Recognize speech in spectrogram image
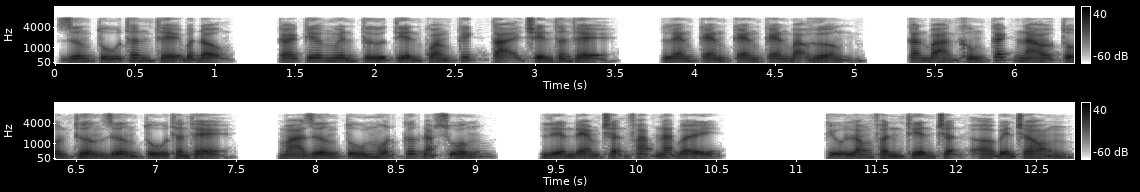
Dương Tú thân thể bất động, cái kia nguyên tử tiền quang kích tại trên thân thể, len ken ken ken bạo hưởng, căn bản không cách nào tổn thương Dương Tú thân thể, mà Dương Tú một cước đạp xuống, liền đem trận pháp nát bấy. Cửu Long phần thiên trận ở bên trong,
